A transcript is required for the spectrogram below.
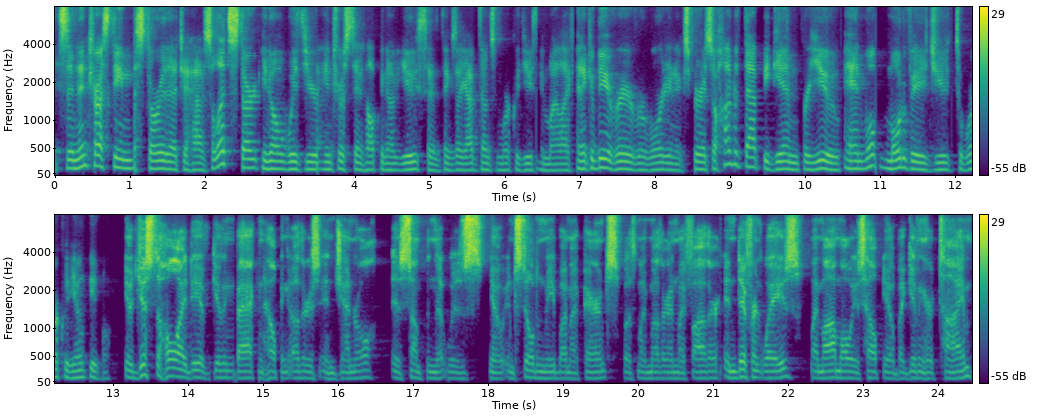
It's an interesting story that you have. So let's start, you know, with your interest in helping out youth and things like I've done some work with in my life, and it can be a very rewarding experience. So how did that begin for you and what motivated you to work with young people? You know, just the whole idea of giving back and helping others in general is something that was, you know, instilled in me by my parents, both my mother and my father, in different ways. My mom always helped, you know, by giving her time.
